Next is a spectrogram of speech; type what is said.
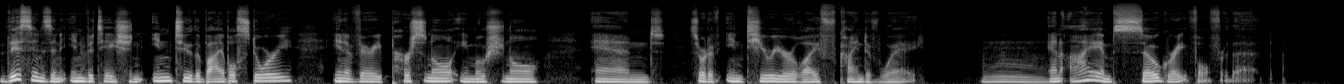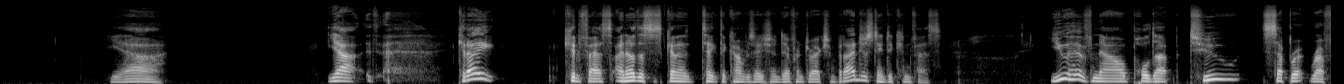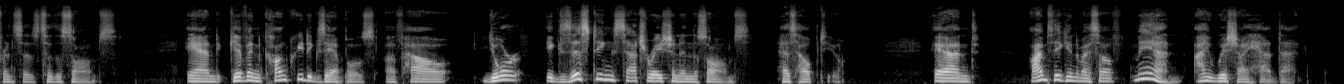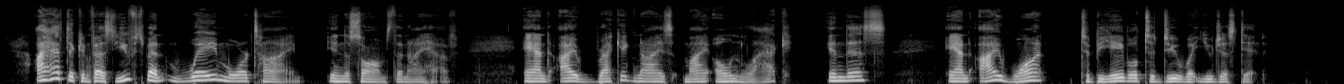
This is an invitation into the Bible story in a very personal, emotional, and sort of interior life kind of way. Mm. And I am so grateful for that. Yeah. Yeah. Can I confess? I know this is going to take the conversation a different direction, but I just need to confess. You have now pulled up two separate references to the Psalms and given concrete examples of how your existing saturation in the Psalms has helped you. And I'm thinking to myself, man, I wish I had that. I have to confess, you've spent way more time in the Psalms than I have. And I recognize my own lack in this. And I want to be able to do what you just did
